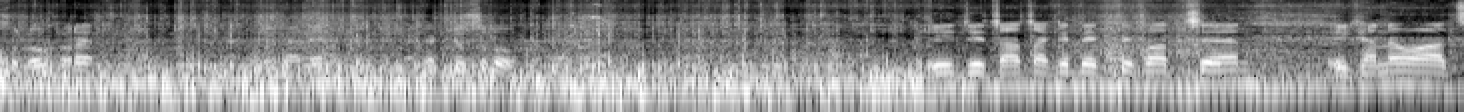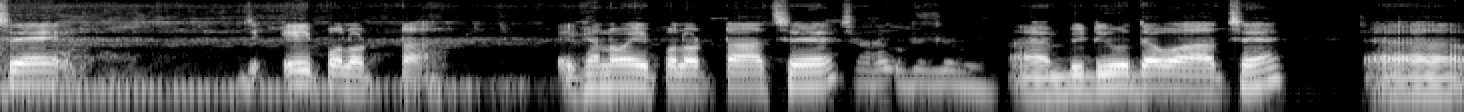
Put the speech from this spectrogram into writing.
স্লো করেন। এখানে একটু স্লো এই যে চাচাকে দেখতে পাচ্ছেন এখানেও আছে যে এই পলটটা। এখানেও এই পলটটা আছে। ভিডিও দেওয়া আছে। আহ,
